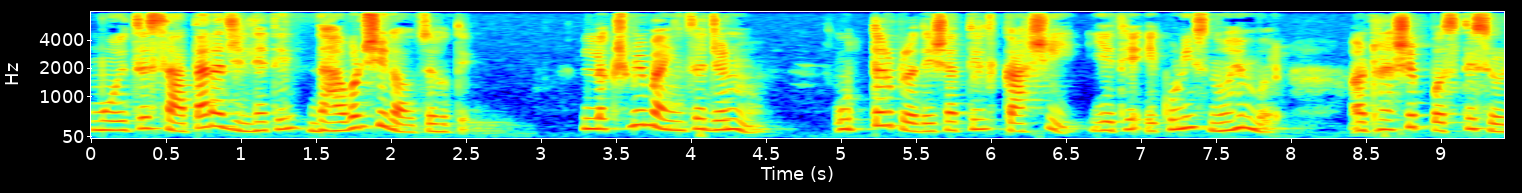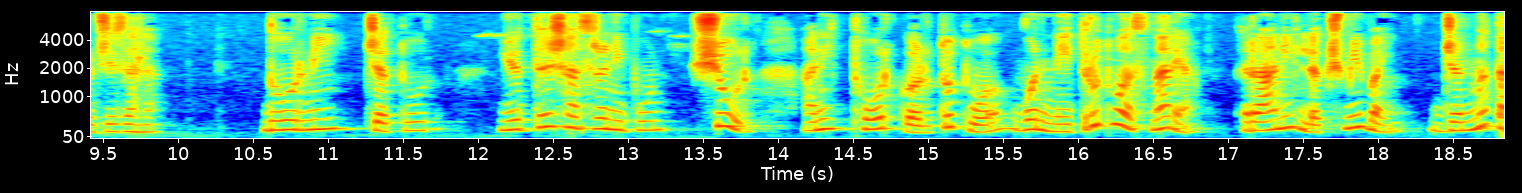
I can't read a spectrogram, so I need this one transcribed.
मूळचे सातारा जिल्ह्यातील धावडशी गावचे होते. लक्ष्मीबाईंचा जन्म उत्तर प्रदेशातील काशी येथे एकोणीस नोव्हेंबर अठराशे पस्तीस रोजी झाला. धोरणी चतुर युद्धशास्त्र निपुण शूर आणि थोर कर्तृत्व व नेतृत्व असणाऱ्या राणी लक्ष्मीबाई जन्मत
